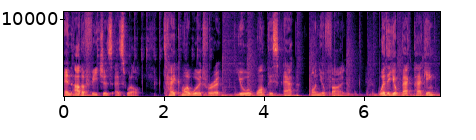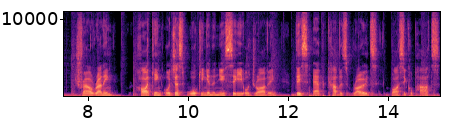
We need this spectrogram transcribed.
and other features as well. Take my word for it, you will want this app on your phone. Whether you're backpacking, trail running, hiking, or just walking in the new city or driving, this app covers roads, bicycle paths,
